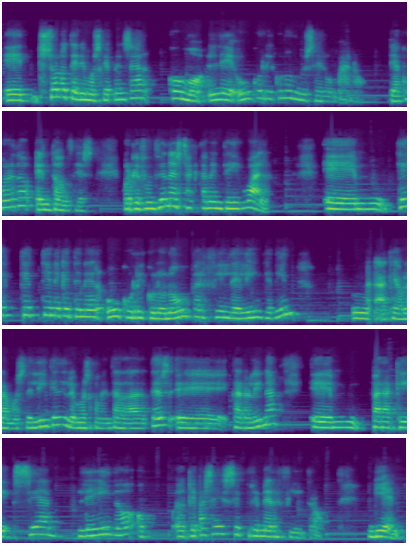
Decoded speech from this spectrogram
eh, solo tenemos que pensar cómo lee un currículum un ser humano. ¿De acuerdo? Entonces, porque funciona exactamente igual. Em, ¿qué, ¿qué, tiene que tener un currículum o un perfil de LinkedIn? Aquí hablamos de LinkedIn, lo hemos comentado antes, eh, Carolina, em, para que sea leído o, que pase ese primer filtro. Bien,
